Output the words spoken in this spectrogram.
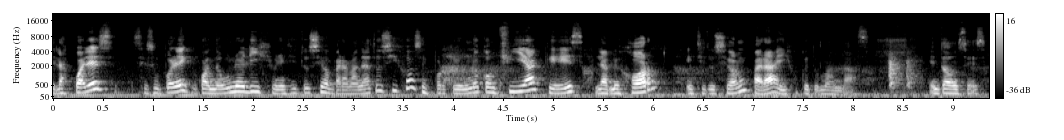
de las cuales se supone que cuando uno elige una institución para mandar a tus hijos es porque uno confía que es la mejor institución para hijos que tú mandas. Entonces,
